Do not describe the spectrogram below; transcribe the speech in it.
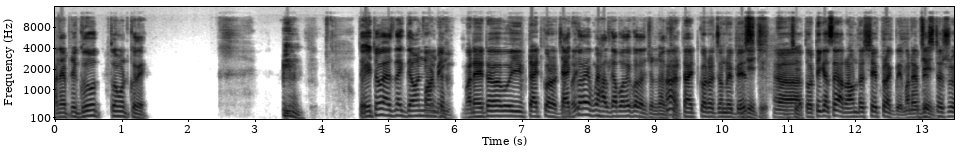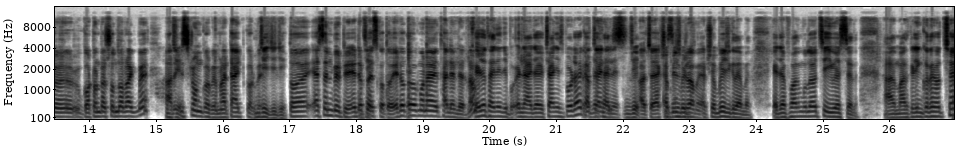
মানে আপনি গ্রোথ প্রমোট করে। তো এটাও অ্যাজ লাইক দেওয়ার নিয়ম মানে এটা ওই টাইট করার টাইট করা এবং হালকা বড় করার জন্য হ্যাঁ টাইট করার জন্য বেস্ট। তো ঠিক আছে আর রাউন্ডার শেপ রাখবে মানে বেস্টটা গঠনটা সুন্দর রাখবে আর স্ট্রং করবে মানে টাইট করবে। জি জি জি। তো এস এন বিউটি এটা। প্রাইস কত? এটা তো মানে থাইল্যান্ডের না এটা থাইল্যান্ড না এটা চাইনিজ প্রোডাক্ট আপনার থাইল্যান্ড জি। আচ্ছা একশো বিশ গ্রামের। একশো বিশ গ্রামের। এটা ফর্মুলা হচ্ছে ইউএস এর আর মার্কেটিং করে হচ্ছে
